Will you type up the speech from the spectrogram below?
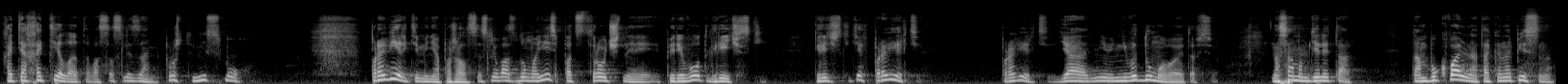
хотя хотел этого со слезами, просто не смог. Проверьте меня, пожалуйста, если у вас дома есть подстрочный перевод греческий, греческий текст, проверьте. Проверьте. Я не, не выдумываю это все. На самом деле так. Там буквально так и написано.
